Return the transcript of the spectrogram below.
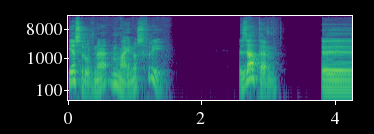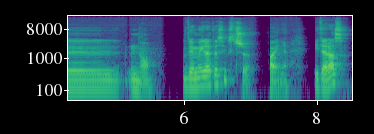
jest równe minus free. Zatem, yy, no, wiemy ile to jest x3. Fajnie. I teraz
